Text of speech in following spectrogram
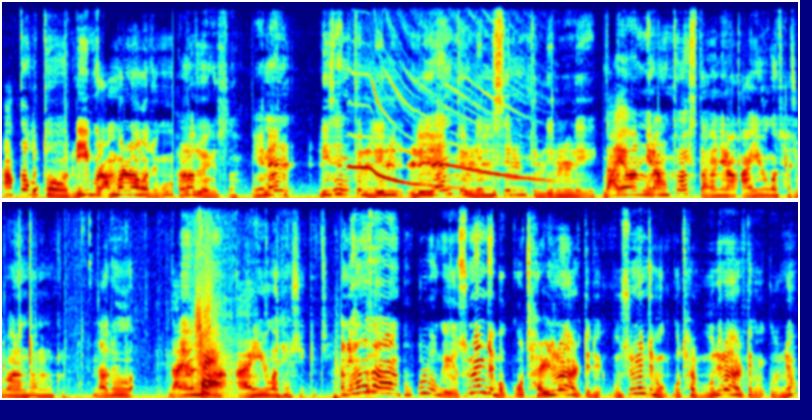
아까부터 lip을 안 발라가지고 발라줘야겠어. 얘는 리센트 릴 릴렌트 릴실트 릴리 나연이랑 트와이스 나연이랑 아이유가 자주 바른다는 그 나도 나연이가 아이유가 될 수 있겠지. 아니 항상 복불복이에요. 수면제 먹고 잘 일어날 때도 있고 수면제 먹고 잘 못 일어날 때가 있거든요.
